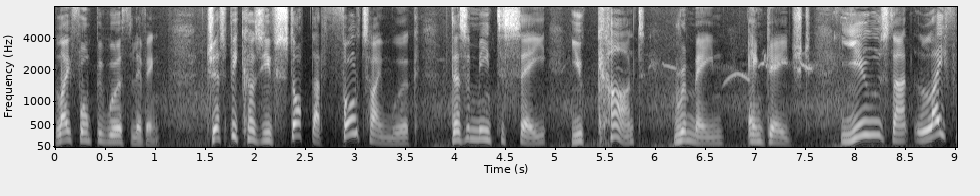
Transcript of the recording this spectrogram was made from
Life won't be worth living. Just because you've stopped that full-time work doesn't mean to say you can't remain engaged. Use that life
